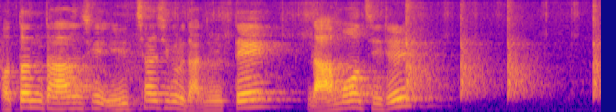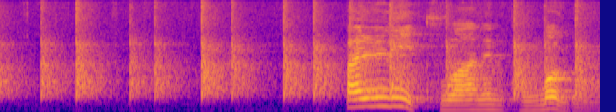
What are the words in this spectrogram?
어떤 다항식을 1차식으로 나눌 때 나머지를 빨리 구하는 방법입니다.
